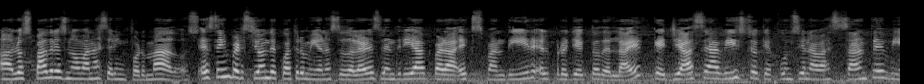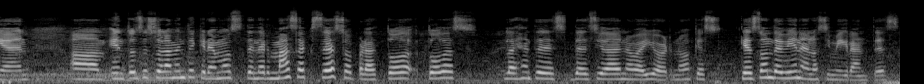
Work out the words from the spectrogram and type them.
uh, los padres no van a ser informados. Esta inversión de 4 millones de dólares vendría para expandir el proyecto de LIFE, que ya se ha visto que funciona bastante bien. Um, entonces solamente queremos tener más acceso para todas la gente de, de, Ciudad de Nueva York, ¿no? que, es, que es donde vienen los inmigrantes.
